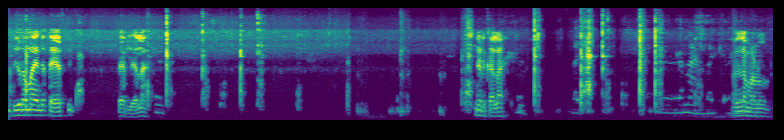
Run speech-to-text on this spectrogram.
ഇതിടുമ്പോൾ അതിന്റെ ടേസ്റ്റ് തരില്ല അല്ലേ. എടുക്കാം അല്ലേ? നല്ല മണം നല്ല മണമുണ്ട്.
